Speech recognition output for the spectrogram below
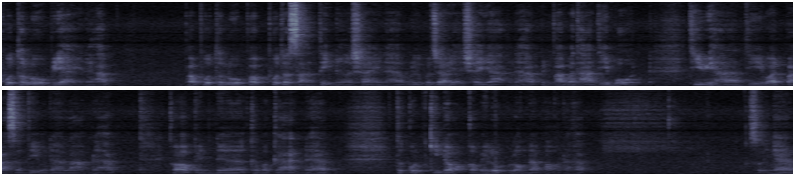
พุทธรูปใหญ่นะครับ พระพุทธรูปพระพุทธสันติเหนือชัยนะครับ หรือพระเจ้าใหญ่ชัยยะนะครับ เป็นพระประธานที่โบสถ์ที่วิหารที่วัดป่าสันติวนารามนะครับ ก็เป็นเนื้อกรรมการนะครับ ตะกุดกี่ดอกก็ไม่รู้ลองนับเอานะครับ สวยงาม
